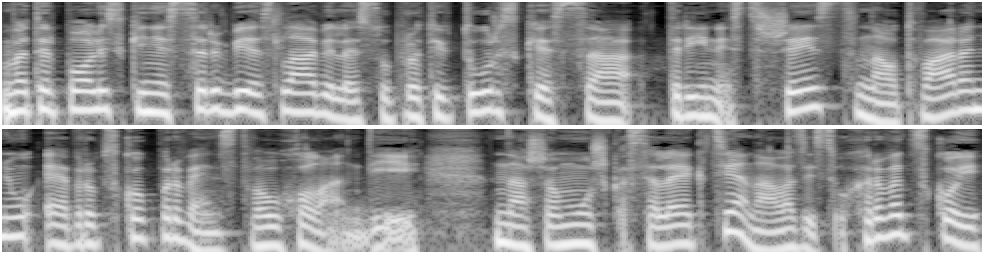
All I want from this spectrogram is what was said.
Vaterpoliskinje Srbije slavile su protiv Turske sa 13-6 na otvaranju Evropskog prvenstva u Holandiji. Naša muška selekcija nalazi se u Hrvatskoj,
